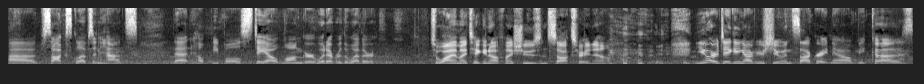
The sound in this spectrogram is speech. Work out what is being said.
uh, socks, gloves, and hats that help people stay out longer, whatever the weather. So, why am I taking off my shoes and socks right now? You are taking off your shoe and sock right now because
